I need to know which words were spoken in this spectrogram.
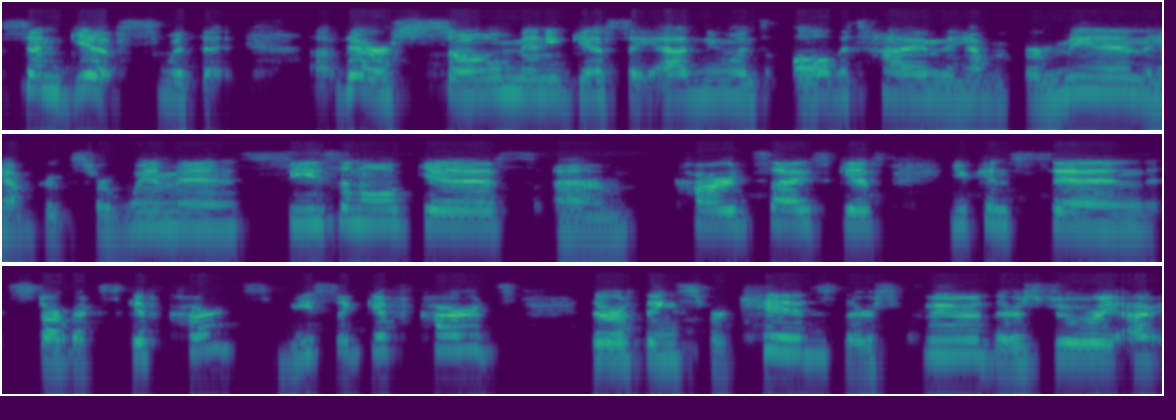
send gifts with it. Uh, there are so many gifts. They add new ones all the time. They have it for men, they have groups for women, seasonal gifts, um, card size gifts. You can send Starbucks gift cards, Visa gift cards. There are things for kids, there's food, there's jewelry. I,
